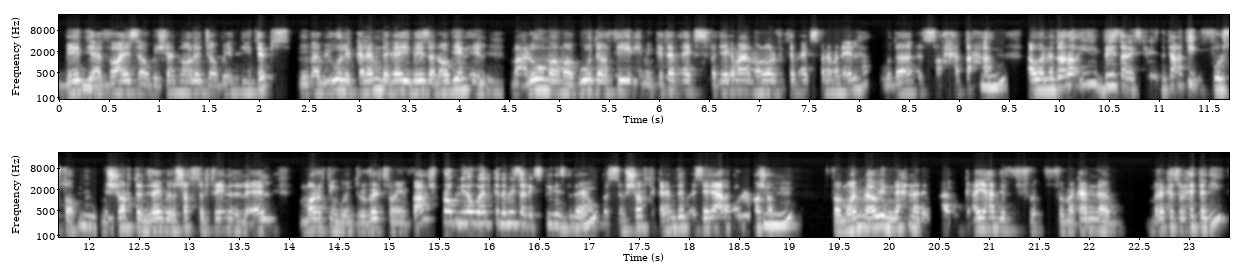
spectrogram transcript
بيدي advice أو بي share knowledge أو بيدي tips بيبقى بيقول الكلام ده جاي based ان هو بينقل معلومة موجودة و theory من كتاب X فدي يا جماعة المعلومة اللي في كتاب X فأنا بنقلها وده الصح بتاعها. أو إن ده رأيي based على ال experience بتاعتي full stop. مش شرط إن زي ما الشخص ال trainer اللي قال marketing و introvert فما ينفعش probably هو قال كده based على ال experience بتاعه. بس مش شرط الكلام ده يبقى ساري على كل البشر مهم. فمهم قوي إن إحنا نبقى أي حد في مكاننا مركز في الحتة دي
